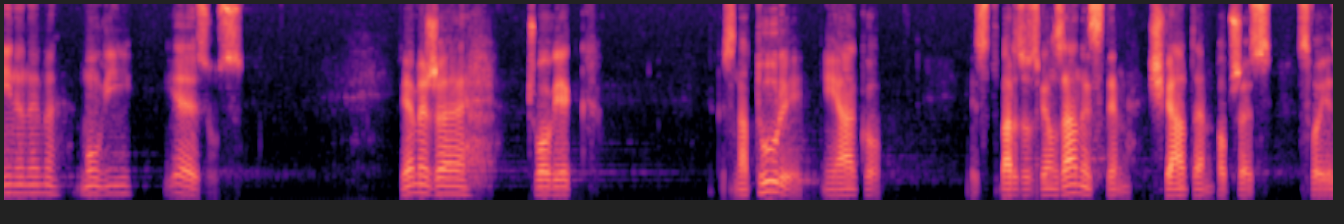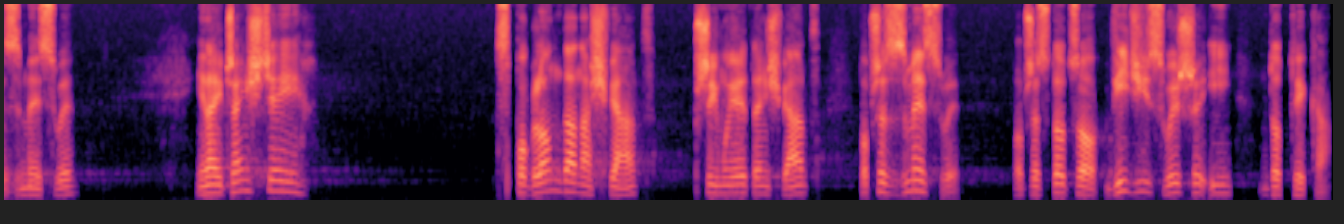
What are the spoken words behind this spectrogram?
innym mówi Jezus. Wiemy, że człowiek z natury niejako jest bardzo związany z tym światem poprzez swoje zmysły i najczęściej spogląda na świat, przyjmuje ten świat poprzez zmysły, poprzez to, co widzi, słyszy i dotyka.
